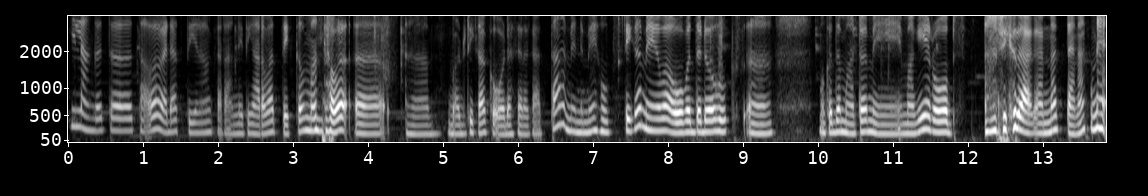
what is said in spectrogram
ඊළඟට තව වැඩක් තියෙනවා කරන්න. ඉතින් අරවත් එක්ක මන් තව බඩු ටිකක් ඕඩ කරගත්තා. මෙන්න මේ හුක්ස් ටික මේවා ඕවදඩෝ හුක්ස් මොකද මට මේ මගේ රෝබ්ස් ටික දාගන්නත් තැනක් නෑ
